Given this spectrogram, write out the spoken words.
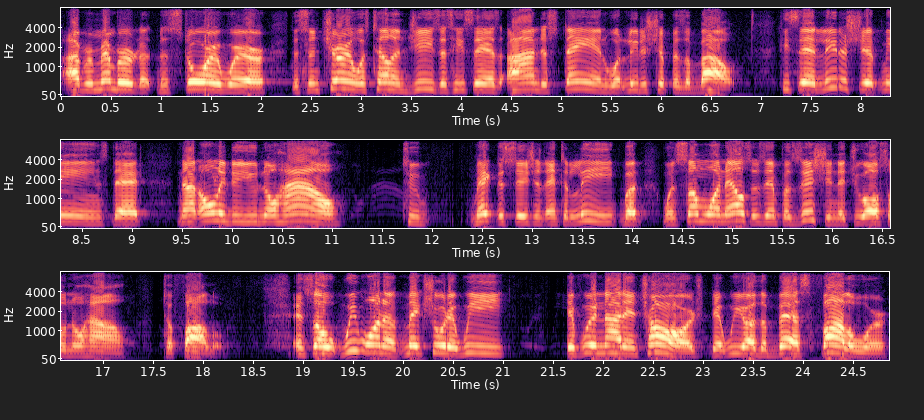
I remember the, the story where the centurion was telling Jesus, he says, I understand what leadership is about. He said, leadership means that not only do you know how to make decisions and to lead, but when someone else is in position, that you also know how to follow. And so we want to make sure that we, if we're not in charge, that we are the best follower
